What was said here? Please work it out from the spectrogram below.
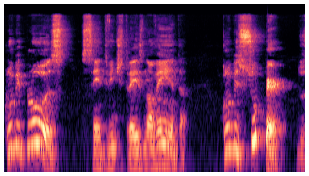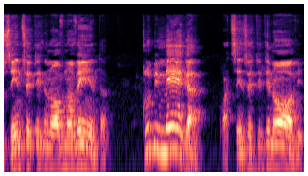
Clube Plus, R$ 123,90. Clube Super, R$ 289,90. Clube Mega, 489.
